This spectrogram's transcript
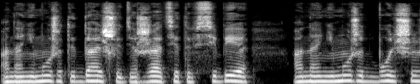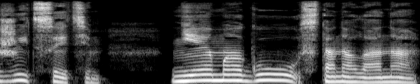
Она не может и дальше держать это в себе, она не может больше жить с этим. «Не могу!» — стонала она.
